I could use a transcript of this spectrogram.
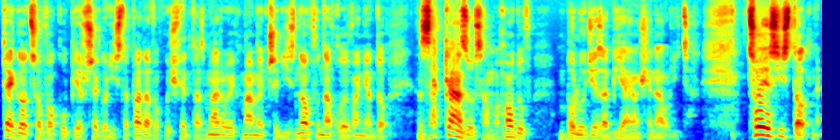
tego, co wokół 1 listopada, wokół Święta Zmarłych mamy, czyli znowu nawoływania do zakazu samochodów, bo ludzie zabijają się na ulicach. Co jest istotne,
